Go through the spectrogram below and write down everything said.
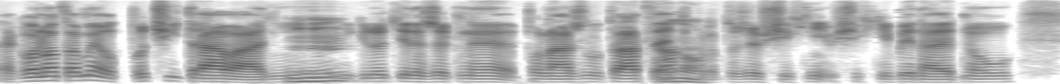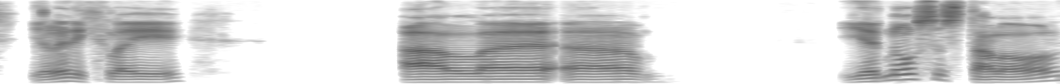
Tak ono tam je odpočítávání, mm-hmm. nikdo ti neřekne plná žlutá teď, ano. protože všichni, všichni by najednou jeli rychleji, ale uh, jednou se stalo,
